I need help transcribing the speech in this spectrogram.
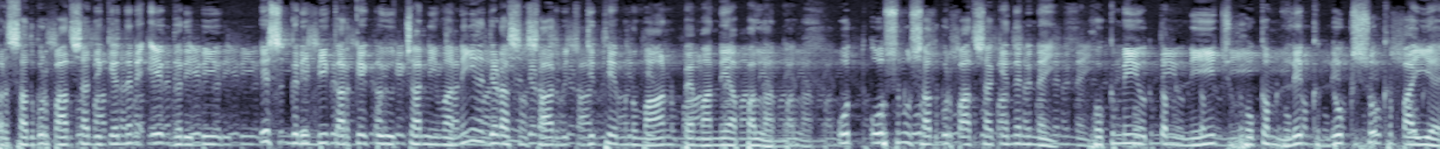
ਪਰ ਸਤਿਗੁਰ ਪਾਤਸ਼ਾਹ ਜੀ ਕਹਿੰਦੇ ਨੇ ਇਹ ਗਰੀਬੀ ਇਸ ਗਰੀਬੀ ਕਰਕੇ ਕੋਈ ਉੱਚਾ ਨੀਵਾ ਨਹੀਂ ਹੈ ਜਿਹੜਾ ਸੰਸਾਰ ਵਿੱਚ ਜਿੱਥੇ ਮਨੁਮਾਨ ਪੈਮਾਨੇ ਆਪਾਂ ਲਾਣੇ ਉਹ ਉਸ ਨੂੰ ਸਤਿਗੁਰ ਪਾਤਸ਼ਾਹ ਕਹਿੰਦੇ ਨੇ ਨਹੀਂ ਹੁਕਮੀ ਉੱਤਮ ਨੀਚ ਹੁਕਮ ਲਿਖ ਦੁਖ ਸੁਖ ਪਾਈਐ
